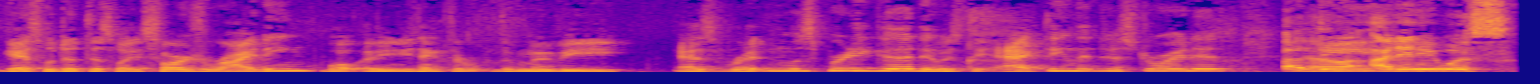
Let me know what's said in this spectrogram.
I guess we'll do it this way. As far as writing, what I mean, you think the, the movie as written was pretty good? It was the acting that destroyed it. Uh, No, the, I didn't- It was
